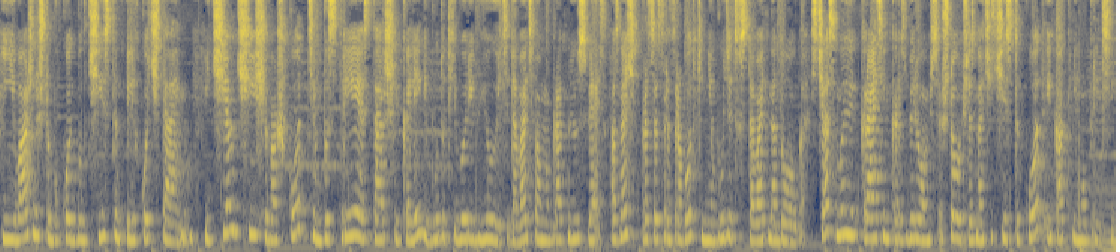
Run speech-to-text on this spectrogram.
и важно, чтобы код был чистым и легко читаемым. И чем чище ваш код, тем быстрее старшие коллеги будут его ревьюить и давать вам обратную связь. А значит, процесс разработки не будет вставать надолго. Сейчас мы кратенько разберемся, что вообще значит чистый код и как к нему прийти.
